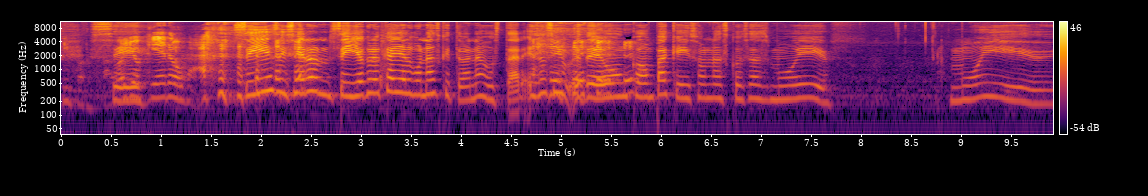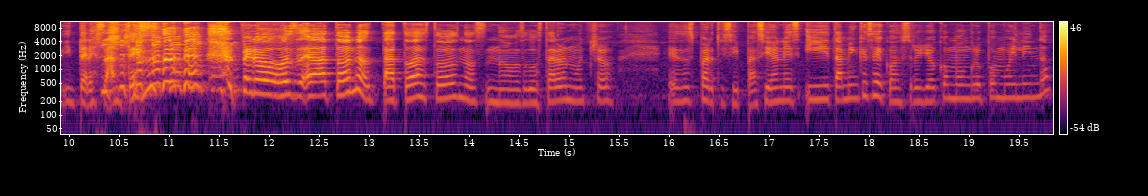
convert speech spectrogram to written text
sí, por favor, yo quiero. Sí, se hicieron, sí, yo creo que hay algunas que te van a gustar. Eso sí, de un compa que hizo unas cosas muy muy interesantes. Pero o sea, a todos a todas, todos nos, nos gustaron mucho esas participaciones. Y también que se construyó como un grupo muy lindo.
